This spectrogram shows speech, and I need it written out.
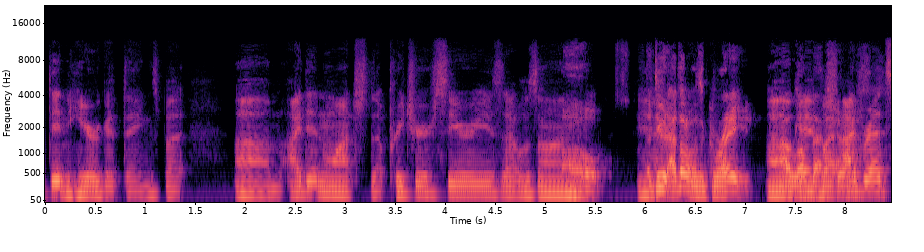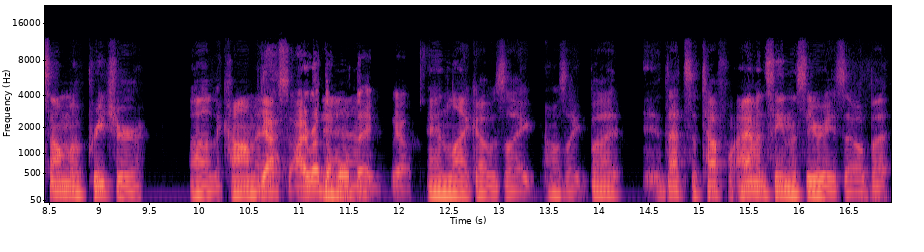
didn't hear good things but um i didn't watch the preacher series that was on oh, yeah. dude, I thought it was great. Uh, I love that but show. i've read some of preacher uh the comic yes, I read the whole thing. Yeah, and like i was like i was like but that's a tough one i haven't seen the series though but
